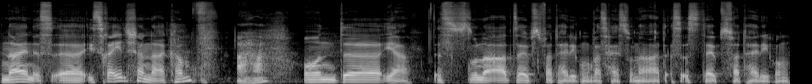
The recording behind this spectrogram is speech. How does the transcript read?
Nein, ist äh, israelischer Nahkampf. Aha. Und äh, ja, ist so eine Art Selbstverteidigung. Was heißt so eine Art? Es ist Selbstverteidigung.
